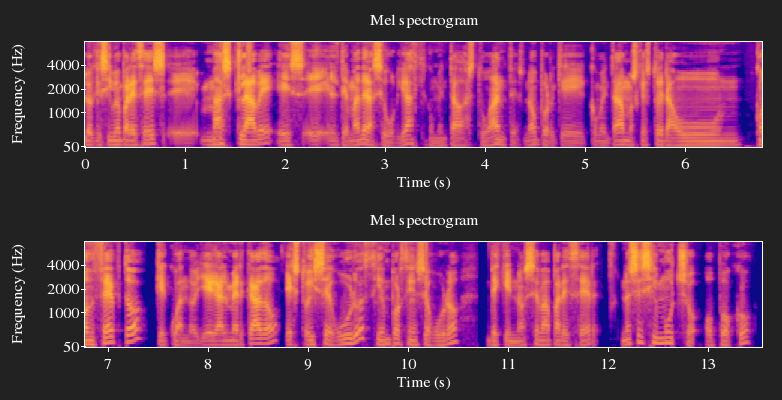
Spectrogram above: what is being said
Lo que sí me parece es eh, más clave es eh, el tema de la seguridad que comentabas tú antes, ¿no? Porque comentábamos que esto era un concepto que cuando llega al mercado estoy seguro, 100% seguro, de que no se va a parecer, no sé si mucho o poco,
